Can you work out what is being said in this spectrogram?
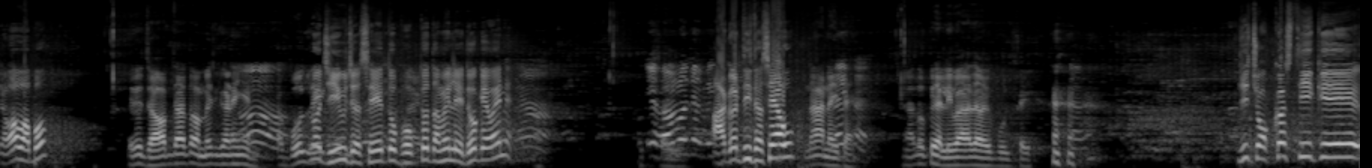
જવાબ આપો. એ તો જવાબદાર તો અમે જ ગણીએ ને. ભૂલ કોકનો જીવ જશે તો ભોગ તો તમે લીધો કહેવાય ને. એ આગળથી થશે આવું? ના નહીં થાય. આ તો પહેલી વાર જ આવી ભૂલ થઈ. જે, ચોક્કસથી કે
